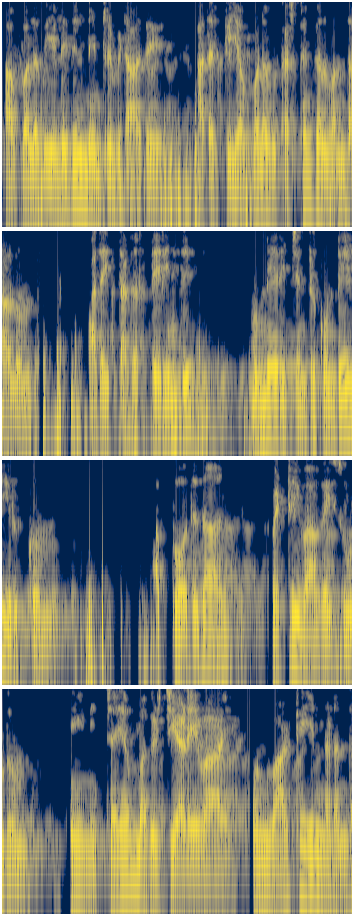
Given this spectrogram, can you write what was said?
அவ்வளவு எளிதில் நின்று விடாது. அதற்கு எவ்வளவு கஷ்டங்கள் வந்தாலும் அதை தகர்த்தெறிந்து முன்னேறி சென்று கொண்டே இருக்கும். அப்போதுதான் வெற்றி வாகை சூடும். நீ நிச்சயம் மகிழ்ச்சி அடைவாய். உன் வாழ்க்கையில் நடந்த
